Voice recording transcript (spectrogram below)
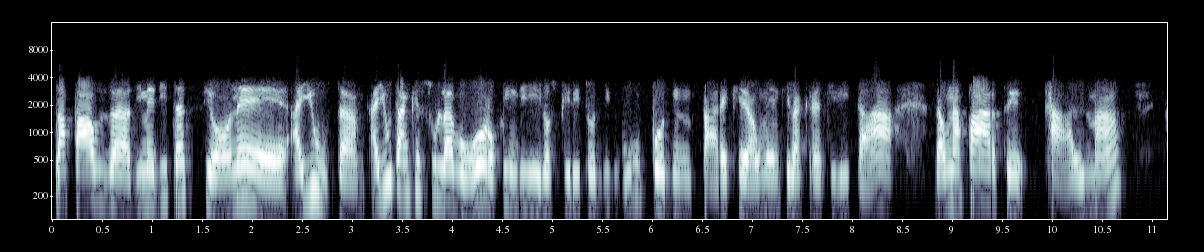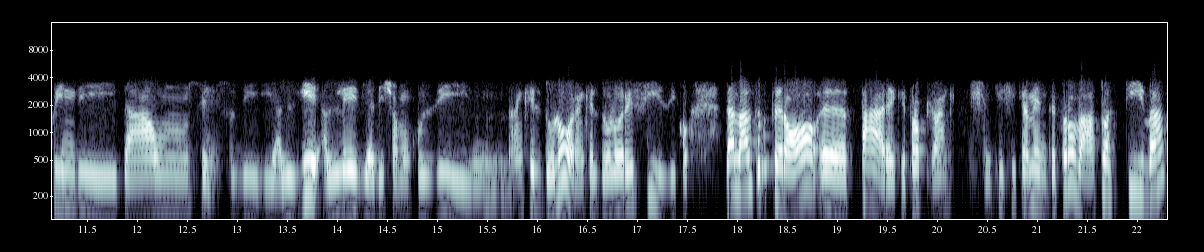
la pausa di meditazione aiuta, aiuta anche sul lavoro, quindi lo spirito di gruppo pare che aumenti la creatività, da una parte calma, quindi dà un senso di allie- allevia, diciamo così, anche il dolore, anche il dolore fisico. Dall'altro però eh, pare che proprio anche scientificamente provato attiva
